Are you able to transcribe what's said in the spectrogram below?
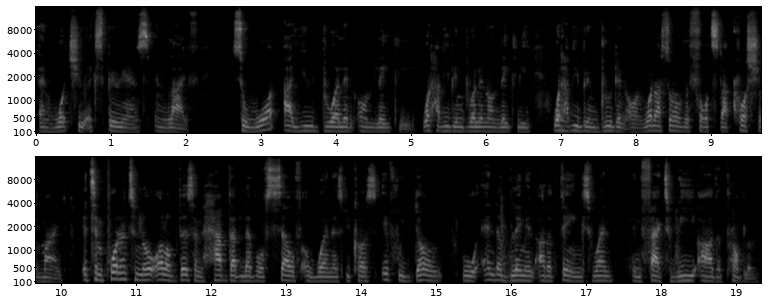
and what you experience in life. So, what are you dwelling on lately? What have you been dwelling on lately? What have you been brooding on? What are some of the thoughts that cross your mind? It's important to know all of this and have that level of self awareness because if we don't, we'll end up blaming other things when in fact we are the problem.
